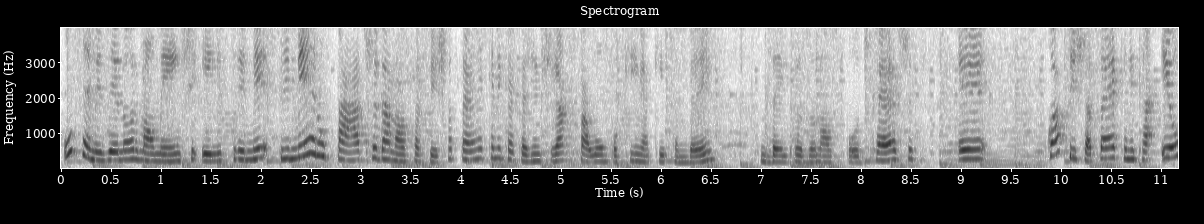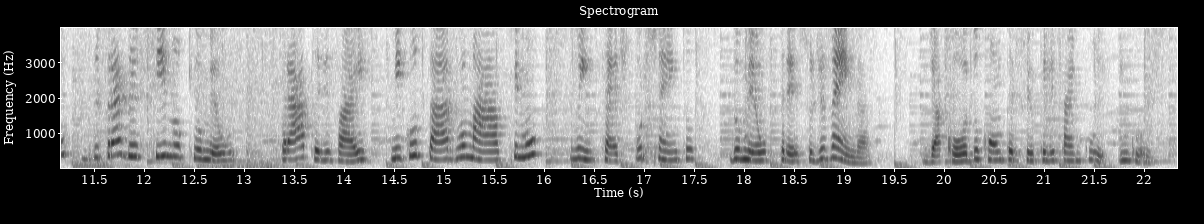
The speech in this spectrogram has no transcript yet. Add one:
o CMV normalmente ele prime primeiro parte da nossa ficha técnica, que a gente já falou um pouquinho aqui também dentro do nosso podcast. É, com a ficha técnica, eu pré-defino que o meu prato ele vai me custar no máximo 27% do meu preço de venda, de acordo com o perfil que ele está incluso.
